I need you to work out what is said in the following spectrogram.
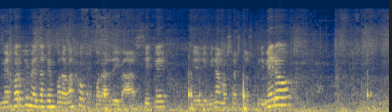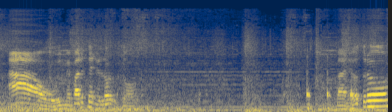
Mejor que me ataquen por abajo que por arriba Así que eliminamos a estos primero ¡Au! Y me parte en el orto. Vale, otro.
